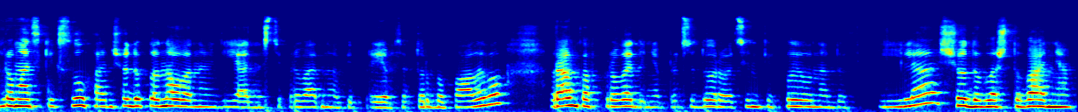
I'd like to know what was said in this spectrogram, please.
громадських слухань щодо планованої діяльності приватного підприємства Турбопаливо в рамках проведення процедури оцінки впливу на довкілля щодо влаштування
